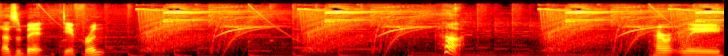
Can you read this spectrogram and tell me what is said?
That's a bit different. Huh. Apparently,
